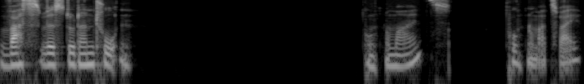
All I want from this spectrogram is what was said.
was wirst du dann tun? Punkt Nummer eins, Punkt Nummer zwei,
